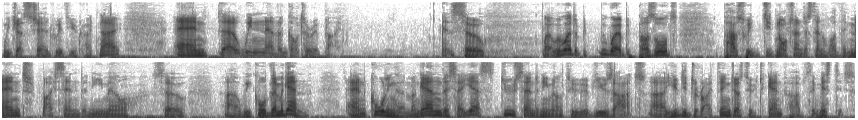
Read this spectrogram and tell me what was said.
we just shared with you right now, and uh, we never got a reply. So, well, we were a bit, we were a bit puzzled. Perhaps we did not understand what they meant by send an email. So uh, we called them again. And calling them again, they say, yes, do send an email to abuse art. Uh, you did the right thing, just do it again. Perhaps they missed it.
